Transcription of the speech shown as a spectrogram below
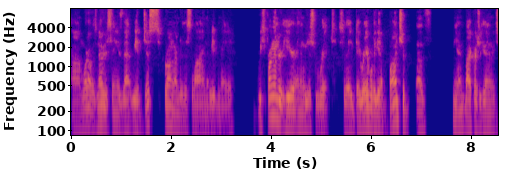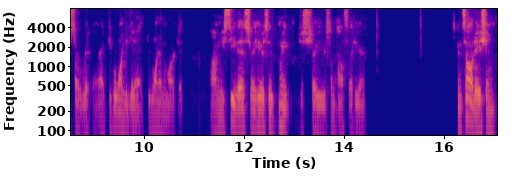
um, what I was noticing is that we had just sprung under this line that we had made we sprung under here and then we just ripped. So they, they were able to get a bunch of, of you know, buy pressure here and then we just started ripping, right? People wanted to get in, people wanted in the market. Um, and you see this right here. So let me just show you some alpha here. It's consolidation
